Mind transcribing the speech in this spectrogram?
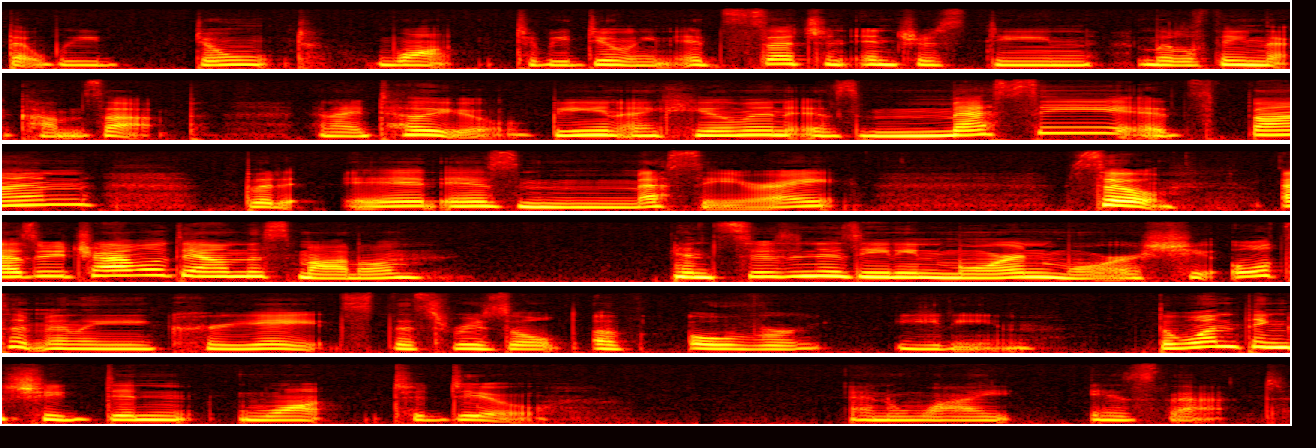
that we don't want to be doing. It's such an interesting little thing that comes up. And I tell you, being a human is messy, it's fun, but it is messy, right? So, as we travel down this model, and Susan is eating more and more, she ultimately creates this result of overeating. The one thing she didn't want to do. And why is that?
